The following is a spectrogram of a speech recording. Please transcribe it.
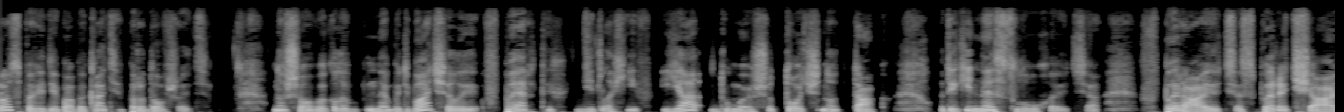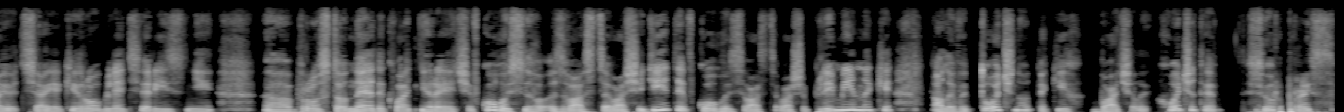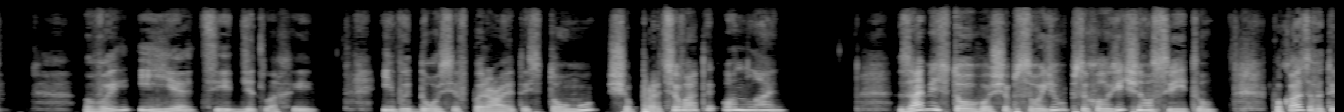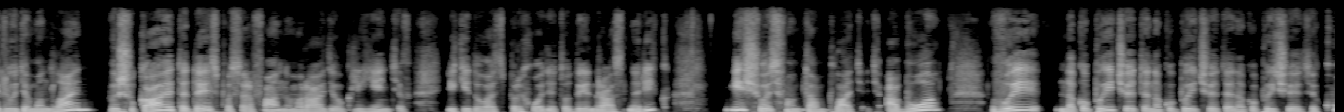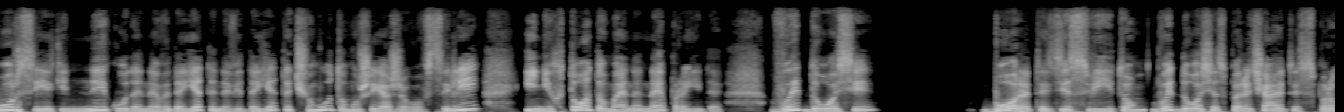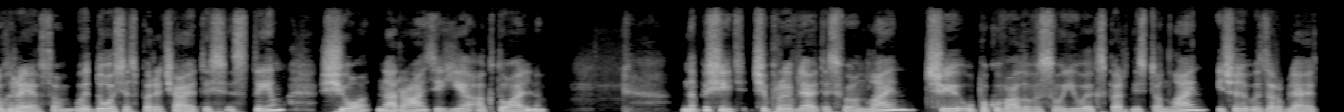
Розповіді баби Каті продовжуються. Ну що, ви коли-небудь бачили впертих дітлахів? Я думаю, що точно так. От які не слухаються, впираються, сперечаються, які роблять різні е, просто неадекватні речі. В когось з- з вас це ваші діти, в когось з вас це ваші племінники, але ви точно таких бачили. Хочете сюрприз? Ви і є ці дітлахи, і ви досі впираєтесь тому, щоб працювати онлайн. Замість того, щоб свою психологічну освіту показувати людям онлайн, ви шукаєте десь по сарафанному радіо клієнтів, які до вас приходять один раз на рік і щось вам там платять. Або ви накопичуєте, накопичуєте, накопичуєте курси, які нікуди не видаєте, не віддаєте. Чому? Тому що я живу в селі і ніхто до мене не прийде. Ви досі боретесь зі світом, ви досі сперечаєтесь з прогресом, ви досі сперечаєтесь з тим, що наразі є актуальним. Напишіть, чи проявляєтесь ви онлайн, чи упакували ви свою експертність онлайн, і чи ви заробляєте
